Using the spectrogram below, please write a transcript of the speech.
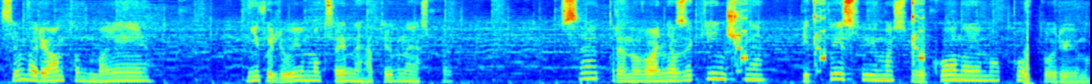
Цим варіантом ми нівелюємо цей негативний аспект. Все, тренування закінчене. Підписуємось, виконуємо, повторюємо.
